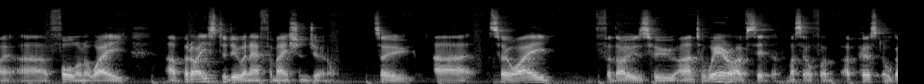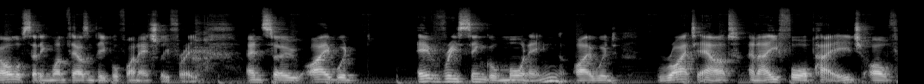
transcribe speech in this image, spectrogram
uh, fallen away. Uh, but I used to do an affirmation journal. So, uh, so I for those who aren't aware, I've set myself a, a personal goal of setting 1,000 people financially free. And so I would, every single morning, I would write out an A4 page of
